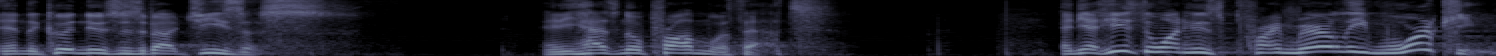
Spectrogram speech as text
And the good news is about Jesus. And he has no problem with that. And yet he's the one who's primarily working.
